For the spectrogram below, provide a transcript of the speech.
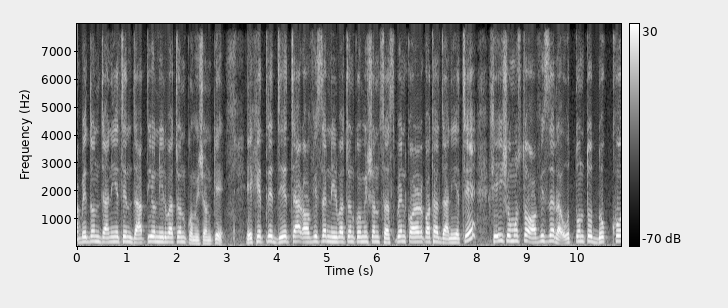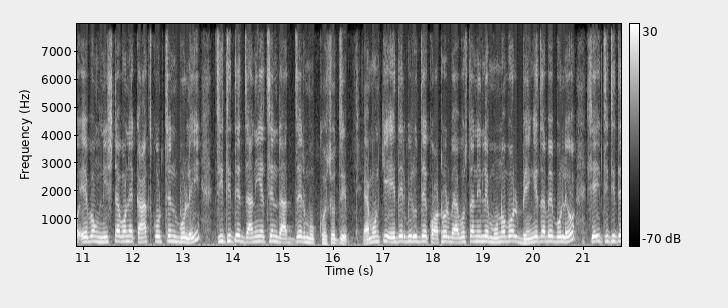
আবেদন জানিয়েছেন জাতীয় নির্বাচন কমিশনকে। এক্ষেত্রে যে চার অফিসার নির্বাচন কমিশন সাসপেন্ড করার কথা জানিয়েছে, সেই সমস্ত অফিসাররা অত্যন্ত দক্ষ এবং নিষ্ঠাবনে কাজ করছেন বলেই চিঠিতে জানিয়েছেন রাজ্যের মুখ্য সচিব। এমনকি এদের বিরুদ্ধে কঠোর ব্যবস্থা নিলে মনোবল ভেঙে যাবে বলেও সেই চিঠিতে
